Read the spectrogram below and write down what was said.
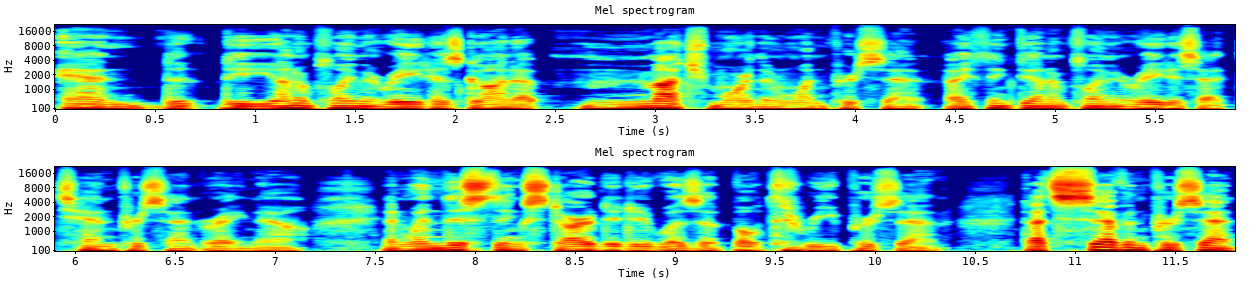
And the, the unemployment rate has gone up much more than 1%. I think the unemployment rate is at 10% right now. And when this thing started, it was about 3%. That's 7%.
